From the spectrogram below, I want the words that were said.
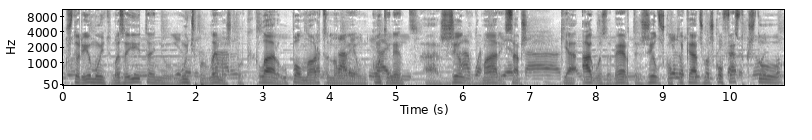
gostaria muito, mas aí tenho muitos problemas, porque, claro, o Polo Norte não é um continente. Há gelo de mar e sabes que há águas abertas, gelos complicados, mas confesso que estou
